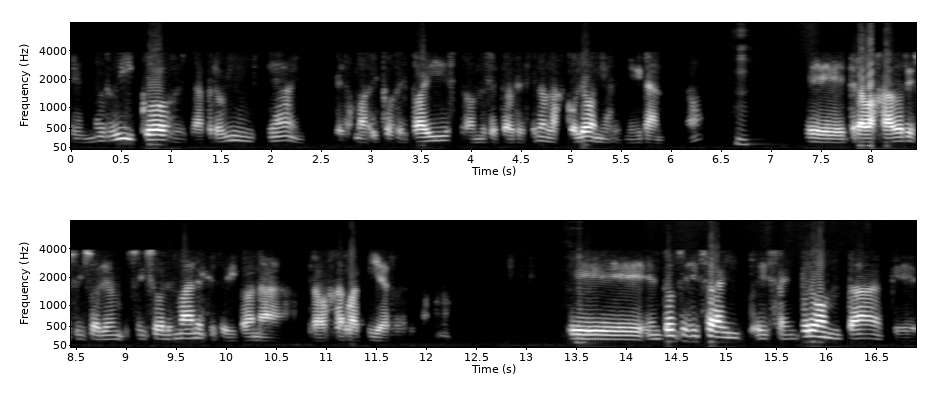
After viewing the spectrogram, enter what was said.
eh, muy rico de la provincia, de los más ricos del país, donde se establecieron las colonias de inmigrantes, ¿no? Hmm. Eh, trabajadores suizo-alemanes que se dedicaban a trabajar la tierra, digamos, ¿no? Entonces esa, esa impronta que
